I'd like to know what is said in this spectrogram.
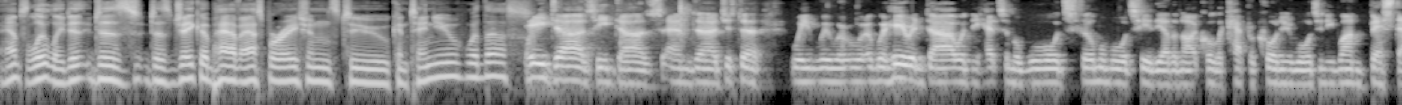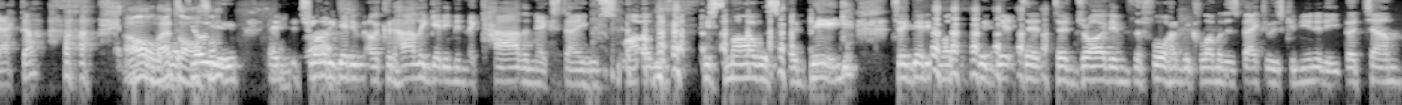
Absolutely. Does does Jacob have aspirations to continue with this? He does, he does, and uh, just uh, we we were we're here in Darwin. He had some awards, film awards here the other night called the Capricornian Awards, and he won Best Actor. Oh, that's awesome. you, and trying to get him, I could hardly get him in the car the next day. His smile, was, his smile was so big to get him like, to get to, to drive him the 400 kilometres back to his community. But um,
